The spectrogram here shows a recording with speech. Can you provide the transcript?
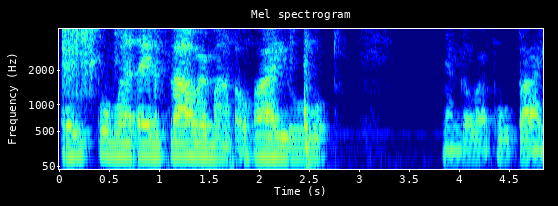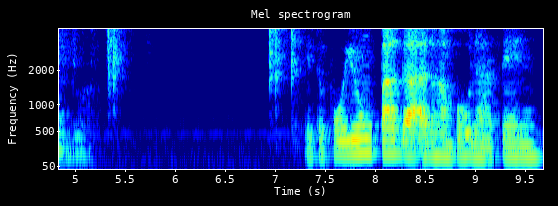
Arrange po muna tayo ng flower, mga ka-Ohio. Yan, gawa po tayo. Ito po yung pag-aanuhan po natin.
